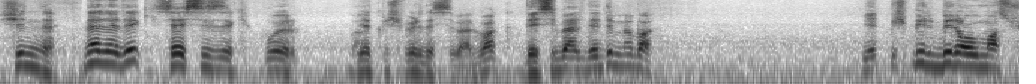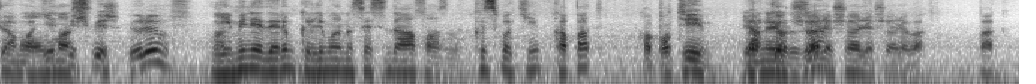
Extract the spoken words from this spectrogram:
Şimdi ne dedik? Sessizlik. Buyurun. 71 desibel bak. Desibel dedim mi bak. 71 bir olmaz şu an bak. Olmaz. 71. Görüyor musun? Bak. Yemin ederim klimanın sesi daha fazla. Kıs bakayım. Kapat. Kapatayım. Yanıyoruz yok, şöyle ha. şöyle şöyle bak. Bak. Bak.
